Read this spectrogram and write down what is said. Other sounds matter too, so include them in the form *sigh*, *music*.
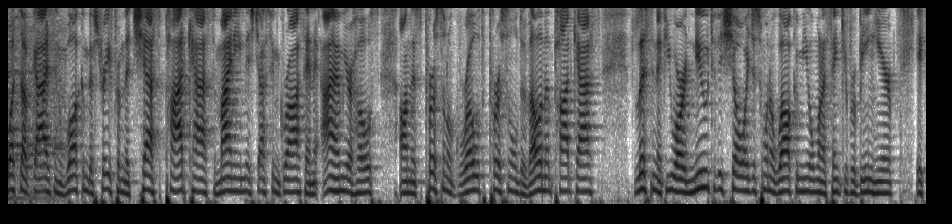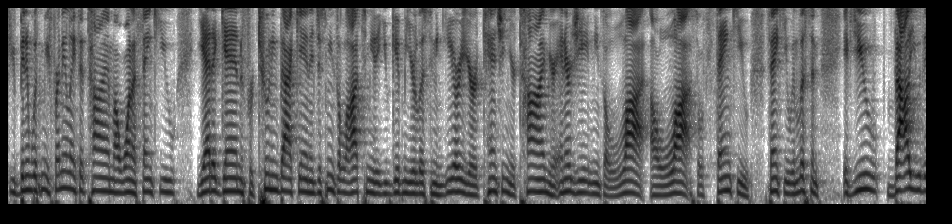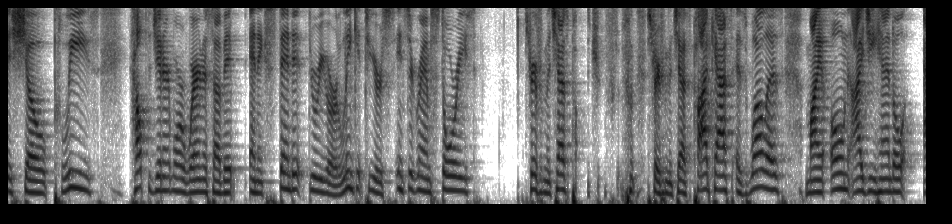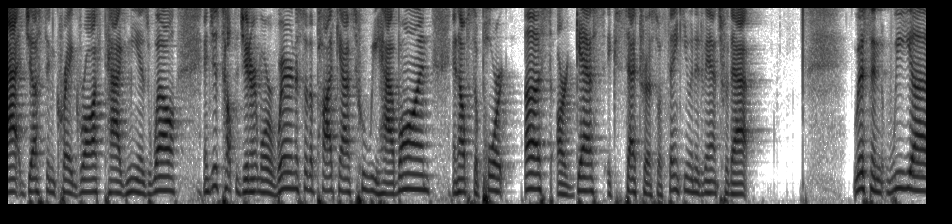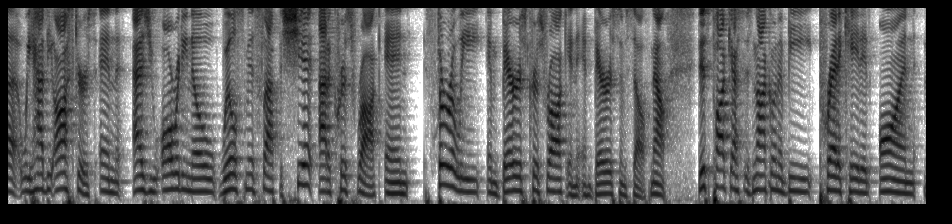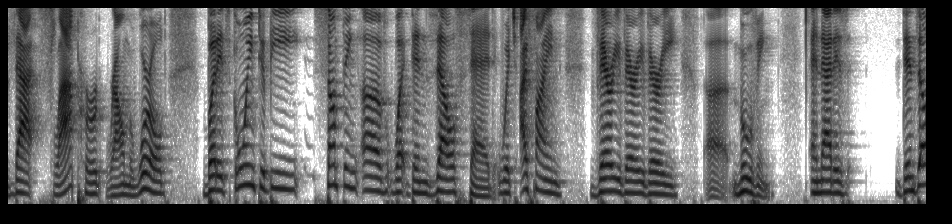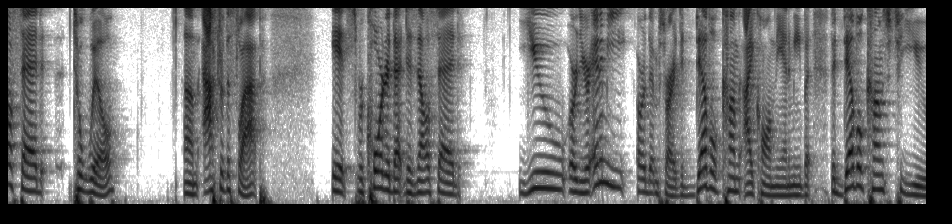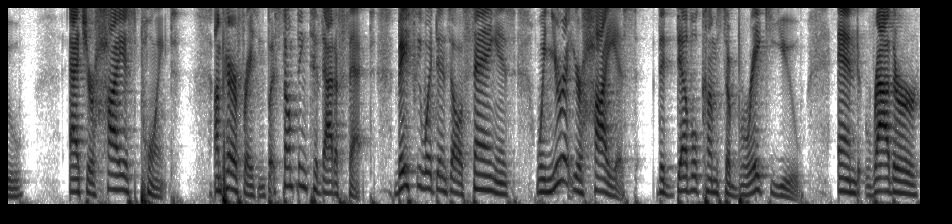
What's up, guys, and welcome to Straight from the Chest podcast. My name is Justin Groth, and I am your host on this personal growth, personal development podcast. Listen, if you are new to the show, I just want to welcome you. I want to thank you for being here. If you've been with me for any length of time, I want to thank you yet again for tuning back in. It just means a lot to me that you give me your listening ear, your attention, your time, your energy. It means a lot, a lot. So thank you. Thank you. And listen, if you value this show, please help to generate more awareness of it and extend it through your link it to your Instagram stories straight from the chest *laughs* straight from the chest podcast as well as my own IG handle at Justin Craig Groth tag me as well and just help to generate more awareness of the podcast who we have on and help support us our guests etc so thank you in advance for that Listen, we uh we had the Oscars, and as you already know, Will Smith slapped the shit out of Chris Rock and thoroughly embarrassed Chris Rock and embarrassed himself. Now, this podcast is not going to be predicated on that slap heard around the world, but it's going to be something of what Denzel said, which I find very, very, very uh, moving. And that is Denzel said to Will um, after the slap. It's recorded that Denzel said, "You or your enemy, or the, I'm sorry, the devil come. I call him the enemy, but the devil comes to you at your highest point." I'm paraphrasing, but something to that effect. Basically, what Denzel is saying is, when you're at your highest, the devil comes to break you and rather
